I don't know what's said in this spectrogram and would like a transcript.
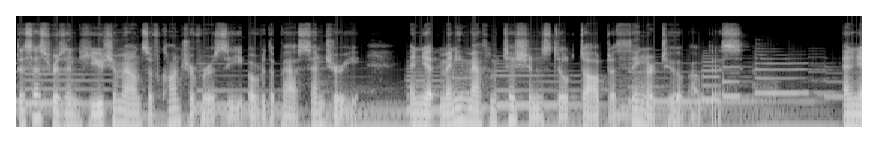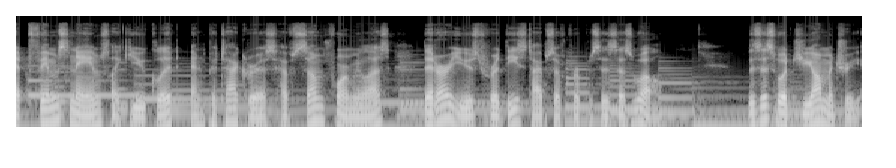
This has risen huge amounts of controversy over the past century, and yet many mathematicians still doubt a thing or two about this. And yet, famous names like Euclid and Pythagoras have some formulas that are used for these types of purposes as well. This is what geometry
